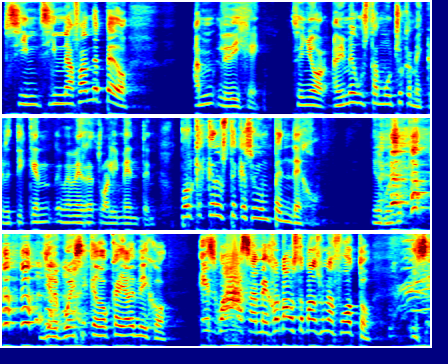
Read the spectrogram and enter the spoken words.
sin, sin afán de pedo, le dije, señor, a mí me gusta mucho que me critiquen, me, me retroalimenten. ¿Por qué cree usted que soy un pendejo? Y el güey se, y el güey se quedó callado y me dijo, es guasa, mejor vamos a tomarnos una foto. Y se-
